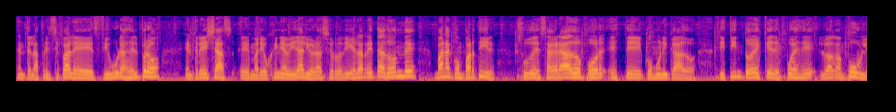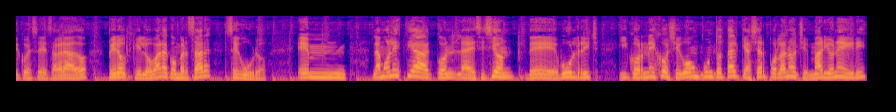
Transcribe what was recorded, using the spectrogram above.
entre las principales figuras del PRO, entre ellas eh, María Eugenia Vidal y Horacio Rodríguez Larreta, donde van a compartir su desagrado por este comunicado. Distinto es que después de lo hagan público ese desagrado, pero que lo van a conversar seguro. Em, la molestia con la decisión de Bullrich y Cornejo llegó a un punto tal que ayer por la noche Mario Negri,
